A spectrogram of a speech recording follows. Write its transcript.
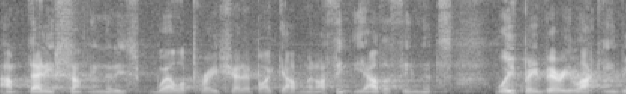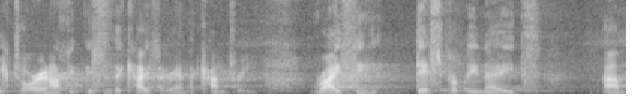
um, that is something that is well appreciated by government. I think the other thing that's, we've been very lucky in Victoria, and I think this is the case around the country, racing desperately needs um,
